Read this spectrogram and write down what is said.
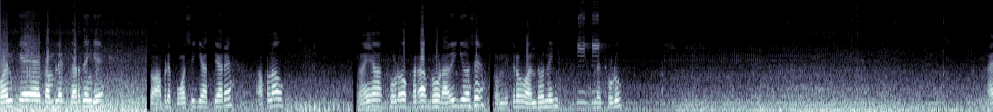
वन के कंप्लीट कर देंगे આપણે પહોંચી ગયા અત્યારે. આખલાવ અહીંયા થોડો ખરાબ રોડ આવી ગયો છે, તો મિત્રો વાંધો નહીં. એટલે થોડું આ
